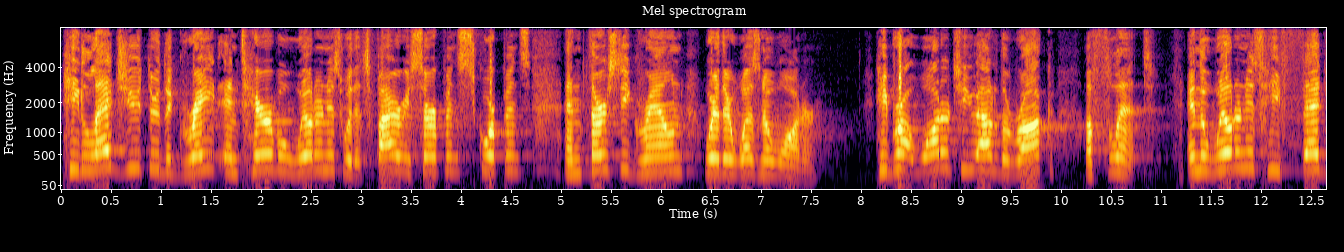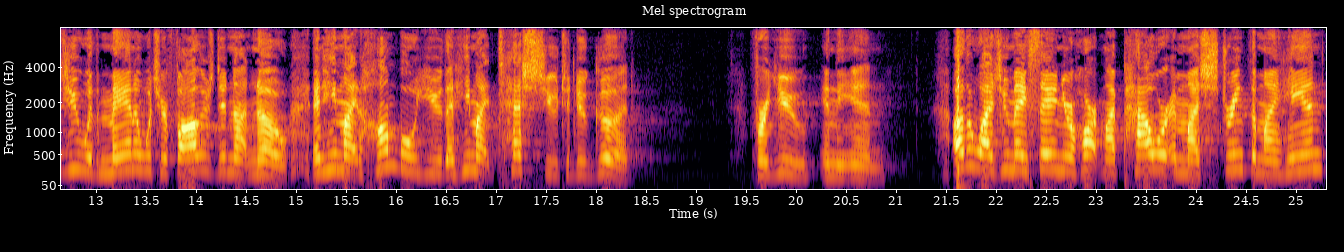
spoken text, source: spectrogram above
He led you through the great and terrible wilderness with its fiery serpents, scorpions, and thirsty ground where there was no water. He brought water to you out of the rock of flint. In the wilderness, he fed you with manna which your fathers did not know, and he might humble you that he might test you to do good for you in the end. Otherwise, you may say in your heart, My power and my strength and my hand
